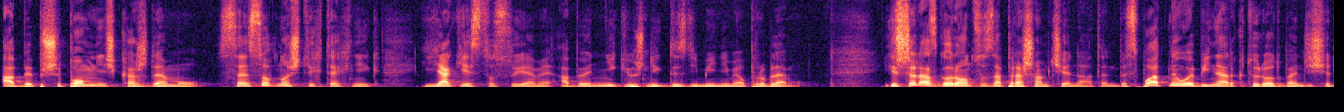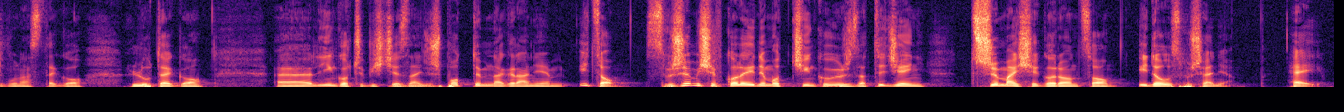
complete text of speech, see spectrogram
aby przypomnieć każdemu sensowność tych technik, jak je stosujemy, aby nikt już nigdy z nimi nie miał problemu. Jeszcze raz gorąco zapraszam Cię na ten bezpłatny webinar, który odbędzie się 12 lutego. E, link oczywiście znajdziesz pod tym nagraniem. I co? Słyszymy się w kolejnym odcinku już za tydzień. Trzymaj się gorąco i do usłyszenia. Hej!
